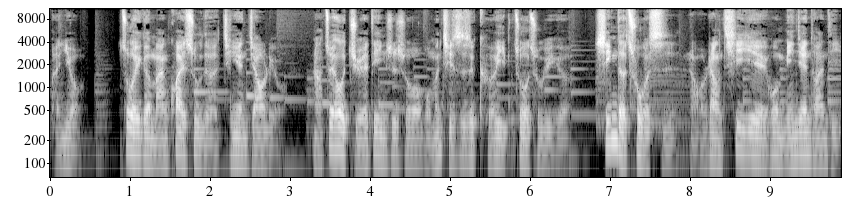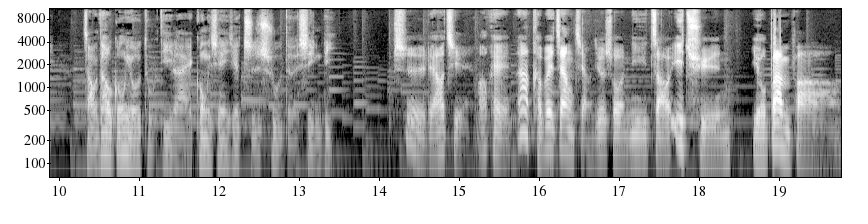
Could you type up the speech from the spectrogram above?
朋友做一个蛮快速的经验交流，那最后决定是说，我们其实是可以做出一个新的措施，然后让企业或民间团体找到公有土地来贡献一些植树的心力。是了解，OK，那可不可以这样讲？就是说，你找一群有办法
